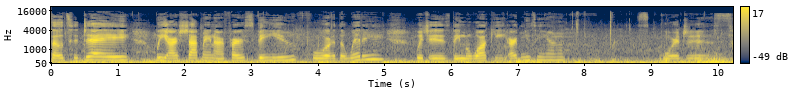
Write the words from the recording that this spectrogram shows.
So today we are shopping our first venue for the wedding, which is the Milwaukee Art Museum. It's gorgeous.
